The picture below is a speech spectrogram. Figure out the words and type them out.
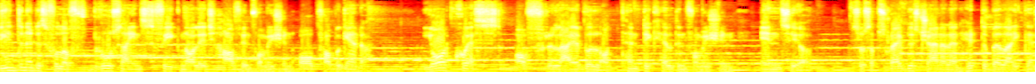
The internet is full of bro science, fake knowledge, half information, or propaganda. Your quest of reliable, authentic health information ends here. So, subscribe this channel and hit the bell icon,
